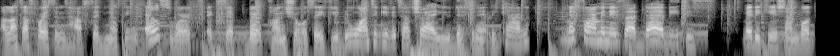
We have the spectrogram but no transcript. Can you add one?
A lot of persons have said nothing else works except birth control. So if you do want to give it a try, you definitely can. Metformin is a diabetes medication, but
